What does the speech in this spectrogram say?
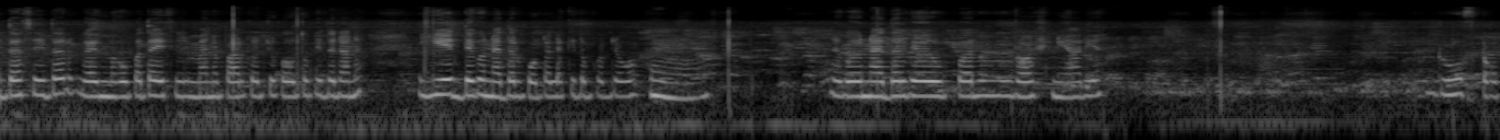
इधर से इधर। गए मेरे को पता है, इसलिए मैंने पार कर चुका हूँ तो किधर जाना ये देखो नैदर पोर्टल है, किधर पहुँच जाओ देखो नैदर के ऊपर रोशनी आ रही है। रूफ टॉप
